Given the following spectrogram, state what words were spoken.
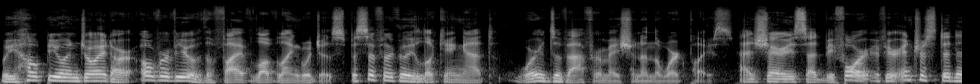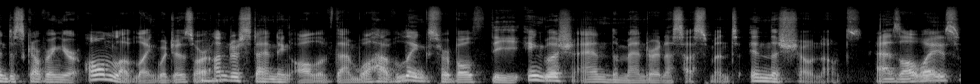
We hope you enjoyed our overview of the five love languages, specifically looking at words of affirmation in the workplace. As Sherry said before, if you're interested in discovering your own love languages or mm-hmm. understanding all of them, we'll have links for both the English and the Mandarin assessment in the show notes. As always,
